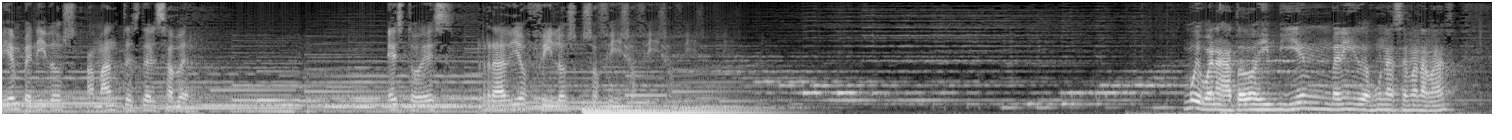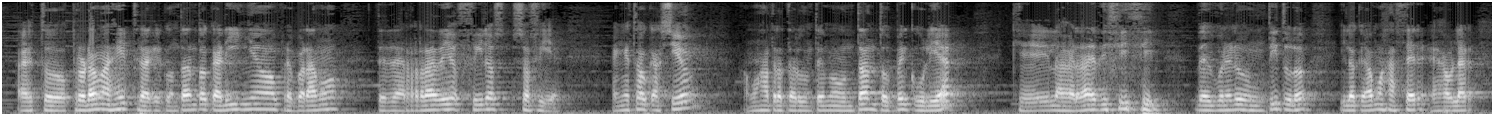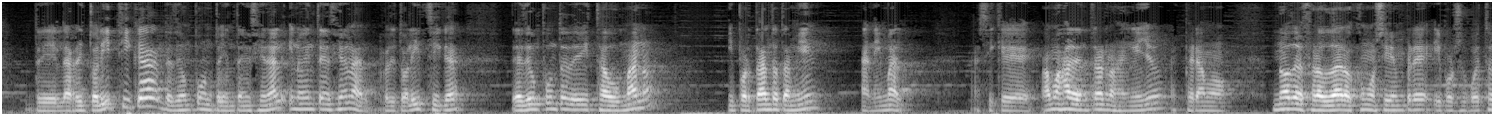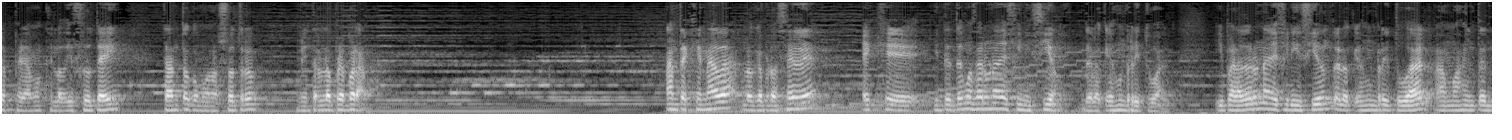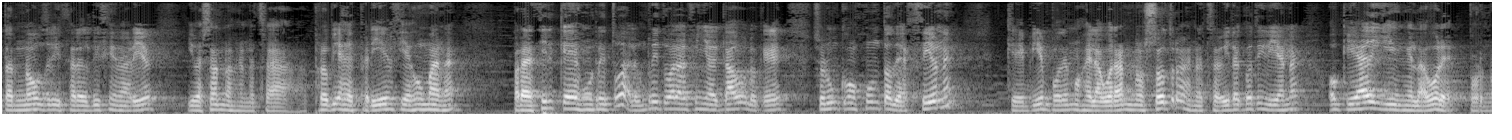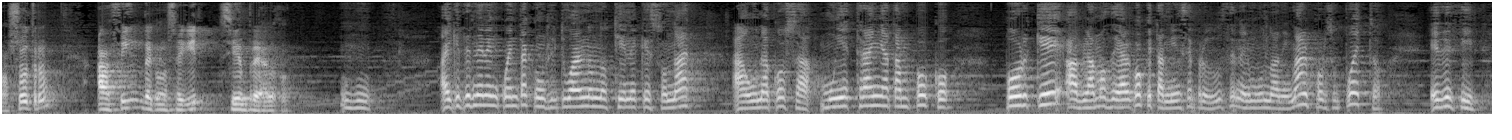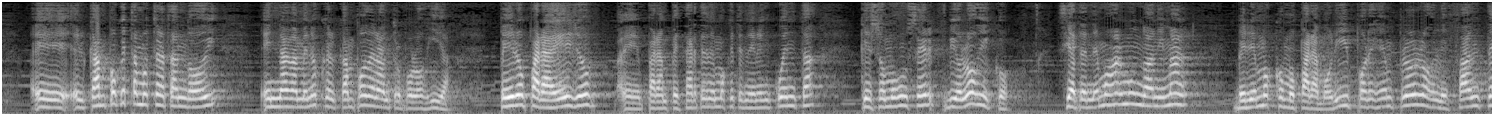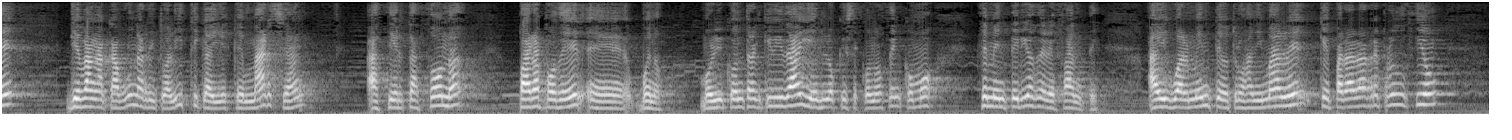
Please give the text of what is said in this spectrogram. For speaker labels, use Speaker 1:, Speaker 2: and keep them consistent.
Speaker 1: Bienvenidos amantes del saber. Esto es Radio Filos Sofía. Muy buenas a todos y bienvenidos una semana más a estos programas extra que con tanto cariño preparamos desde Radio Filos Sofía. En esta ocasión vamos a tratar un tema un tanto peculiar que la verdad es difícil de poner un título y lo que vamos a hacer es hablar de la ritualística desde un punto intencional y no intencional. Ritualística desde un punto de vista humano y por tanto también animal. Así que vamos a adentrarnos en ello, esperamos no defraudaros como siempre y por supuesto esperamos que lo disfrutéis tanto como nosotros mientras lo preparamos. Antes que nada, lo que procede es que intentemos dar una definición de lo que es un ritual. Y para dar una definición de lo que es un ritual, vamos a intentar no utilizar el diccionario y basarnos en nuestras propias experiencias humanas para decir qué es un ritual. Un ritual, al fin y al cabo, lo que es son un conjunto de acciones que bien podemos elaborar nosotros en nuestra vida cotidiana o que alguien elabore por nosotros a fin de conseguir siempre algo.
Speaker 2: Hay que tener en cuenta que un ritual no nos tiene que sonar a una cosa muy extraña tampoco, porque hablamos de algo que también se produce en el mundo animal, por supuesto. Es decir, eh, el campo que estamos tratando hoy es nada menos que el campo de la antropología. Pero para ello, eh, para empezar, tenemos que tener en cuenta que somos un ser biológico. Si atendemos al mundo animal, veremos como para morir, por ejemplo, los elefantes llevan a cabo una ritualística y es que marchan a ciertas zonas para poder, eh, bueno, morir con tranquilidad y es lo que se conocen como cementerios de elefantes. Hay igualmente otros animales que para la reproducción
